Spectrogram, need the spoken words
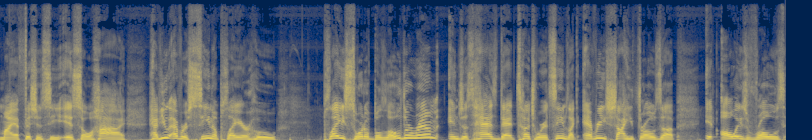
my efficiency is so high. Have you ever seen a player who plays sort of below the rim and just has that touch where it seems like every shot he throws up, it always rolls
